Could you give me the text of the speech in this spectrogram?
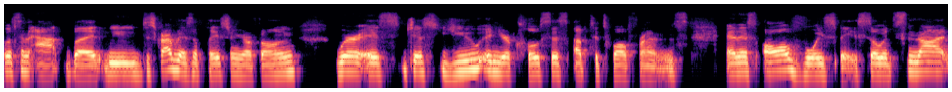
it's an app, but we describe it as a place on your phone where it's just you and your closest up to 12 friends. And it's all voice based. So it's not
